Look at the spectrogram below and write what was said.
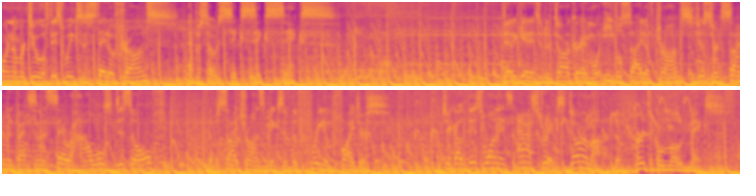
hour number two of this week's State of Trance, episode 666. Dedicated to the darker and more evil side of trance, you just heard Simon Patterson and Sarah Howells Dissolve, the Psytrance mix of the Freedom Fighters. Check out this one, it's Astrix Dharma, the vertical mode mix.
